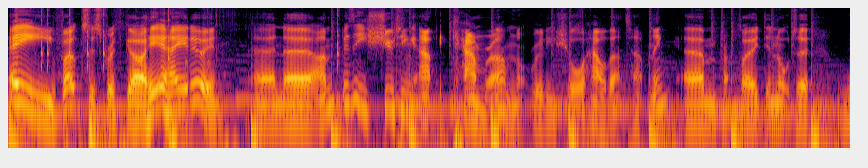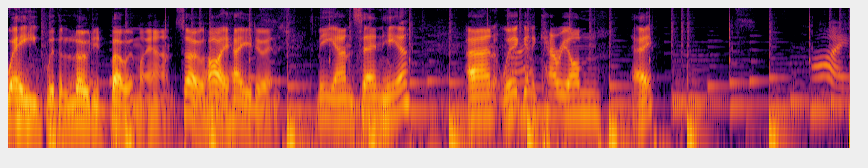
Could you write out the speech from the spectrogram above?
Hey folks, it's Frithgar here, how you doing? And uh, I'm busy shooting at the camera, I'm not really sure how that's happening. Um, perhaps I didn't ought to wave with a loaded bow in my hand. So, hi, how you doing? It's me, Ansen here, and we're going to carry on... Hey? Hi.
